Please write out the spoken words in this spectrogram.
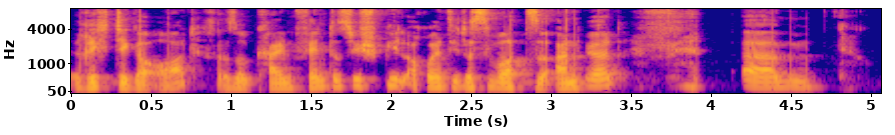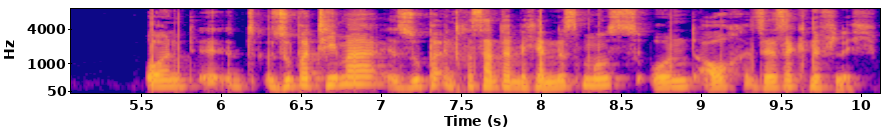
richtiger Ort, ist also kein Fantasy-Spiel, auch wenn sich das Wort so anhört. Ähm, und äh, super Thema, super interessanter Mechanismus und auch sehr, sehr knifflig.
